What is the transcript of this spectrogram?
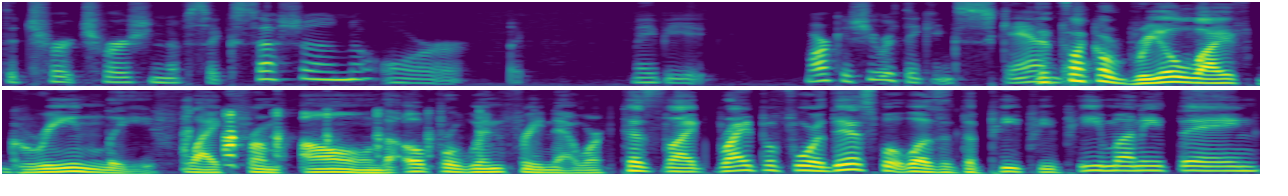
the church version of Succession or like maybe Marcus, you were thinking scandal. It's like a real life Greenleaf, like from OWN, the Oprah Winfrey Network. Because like right before this, what was it? The PPP money thing.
